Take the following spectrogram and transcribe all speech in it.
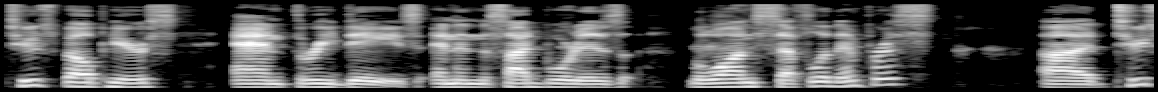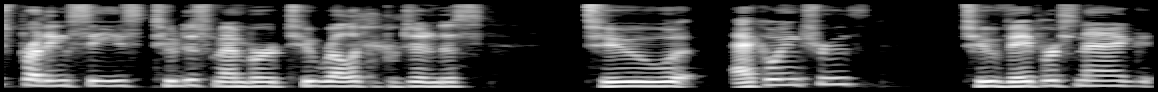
two Spell Pierce, and three Daze. And then the sideboard is Llawan Cephalid Empress, uh, two Spreading Seas, two Dismember, two Relic of Progenitus, two Echoing Truth, two Vapor Snag,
